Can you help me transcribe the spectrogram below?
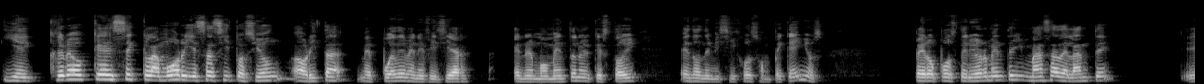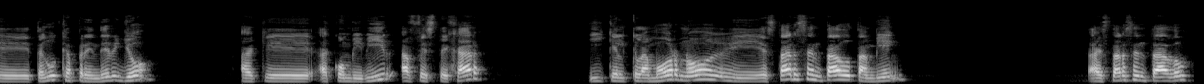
Y creo que ese clamor y esa situación ahorita me puede beneficiar en el momento en el que estoy en donde mis hijos son pequeños. Pero posteriormente y más adelante eh, tengo que aprender yo a que a convivir, a festejar y que el clamor, ¿no? Y estar sentado también, a estar sentado,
